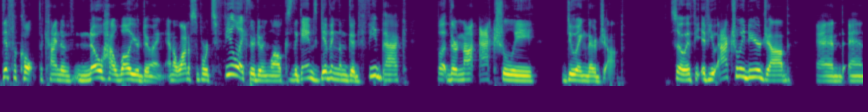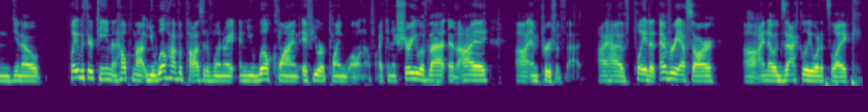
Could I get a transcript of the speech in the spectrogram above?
difficult to kind of know how well you're doing. And a lot of supports feel like they're doing well because the game's giving them good feedback, but they're not actually doing their job. So if if you actually do your job and and you know play with your team and help them out, you will have a positive win rate and you will climb if you are playing well enough. I can assure you of that, and I uh, am proof of that. I have played at every SR. Uh, I know exactly what it's like,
